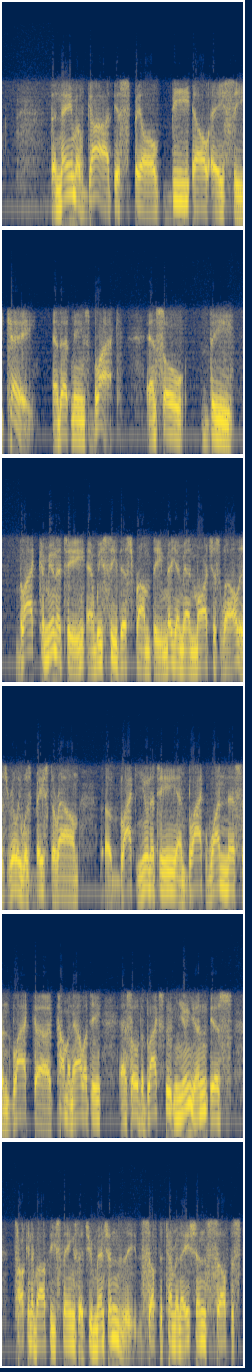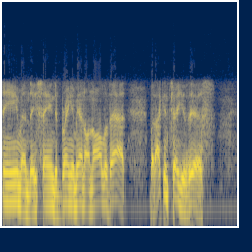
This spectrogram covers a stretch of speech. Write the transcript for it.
The name of God is spelled B L A C K, and that means black. And so the black community, and we see this from the Million Men March as well, is really was based around uh, black unity and black oneness and black uh, commonality. And so the Black Student Union is talking about these things that you mentioned, the self-determination, self-esteem, and they saying to bring him in on all of that. But I can tell you this,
